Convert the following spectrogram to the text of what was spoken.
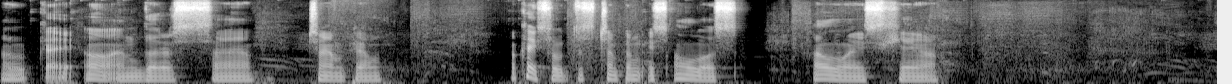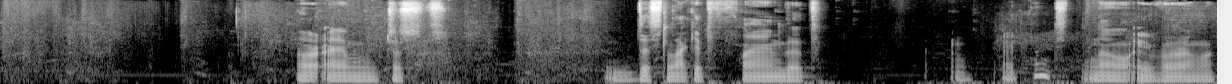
Okay, oh, and there's a champion. Okay, so this champion is always, always here. Or I'm just dislucky to find it. I don't know if, um,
